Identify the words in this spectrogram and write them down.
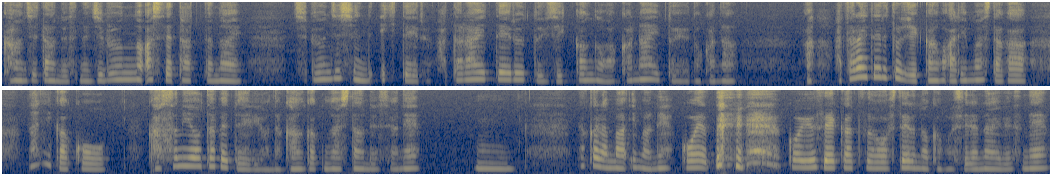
感じたんですね。自分の足で立ってない自分自身で生きている働いているという実感が湧かないというのかな。あ働いているという実感はありましたが何かこう霞を食べているような感覚がしたんですよね。うん、だからまあ今ねこうやって こういう生活をしてるのかもしれないですね。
